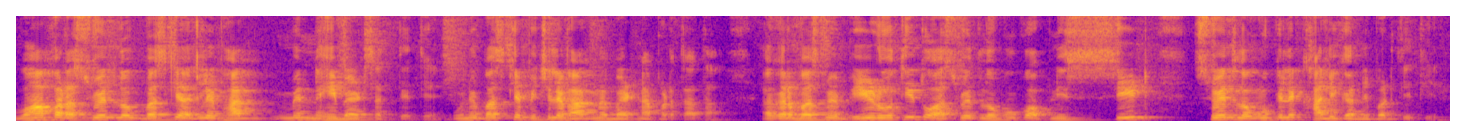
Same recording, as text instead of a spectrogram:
वहाँ पर अश्वेत लोग बस के अगले भाग में नहीं बैठ सकते थे। उन्हें बस के पिछले भाग में बैठना पड़ता था। अगर बस में भीड़ होती तो अश्वेत लोगों को अपनी सीट श्वेत लोगों के लिए खाली करनी पड़ती थी।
